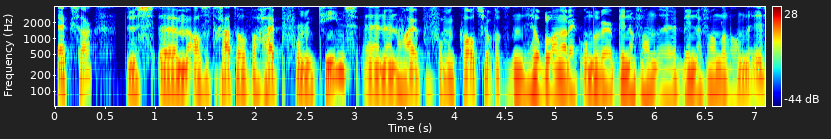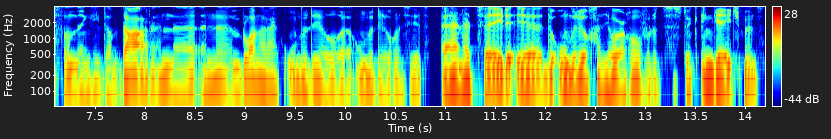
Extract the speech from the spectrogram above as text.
Exact. Dus um, als het gaat over high-performing teams en een high-performing culture, wat een heel belangrijk onderwerp binnen van, uh, binnen van de landen is, dan denk ik dat daar een, uh, een, een, belangrijk onderdeel, onderdeel in zit. En het tweede de onderdeel gaat heel erg over het stuk engagement.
